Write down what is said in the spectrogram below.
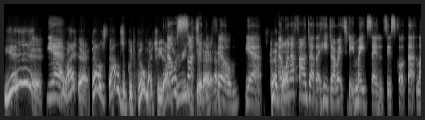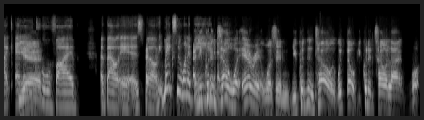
yeah. Yeah. I like that. That was that was a good film actually. That, that was really such good. a good I- film. Yeah. And when I found out that he directed it, it made sense. It's got that like LA Yeah. cool vibe about it as well. It makes me want to be. and you couldn't tell LA. what era it was in. You couldn't tell with dope. You couldn't tell like what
